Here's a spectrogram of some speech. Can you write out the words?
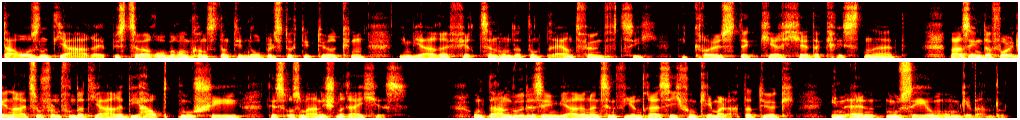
1000 Jahre bis zur Eroberung Konstantinopels durch die Türken im Jahre 1453, die größte Kirche der Christenheit, war sie in der Folge nahezu 500 Jahre die Hauptmoschee des Osmanischen Reiches. Und dann wurde sie im Jahre 1934 von Kemal Atatürk in ein Museum umgewandelt.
